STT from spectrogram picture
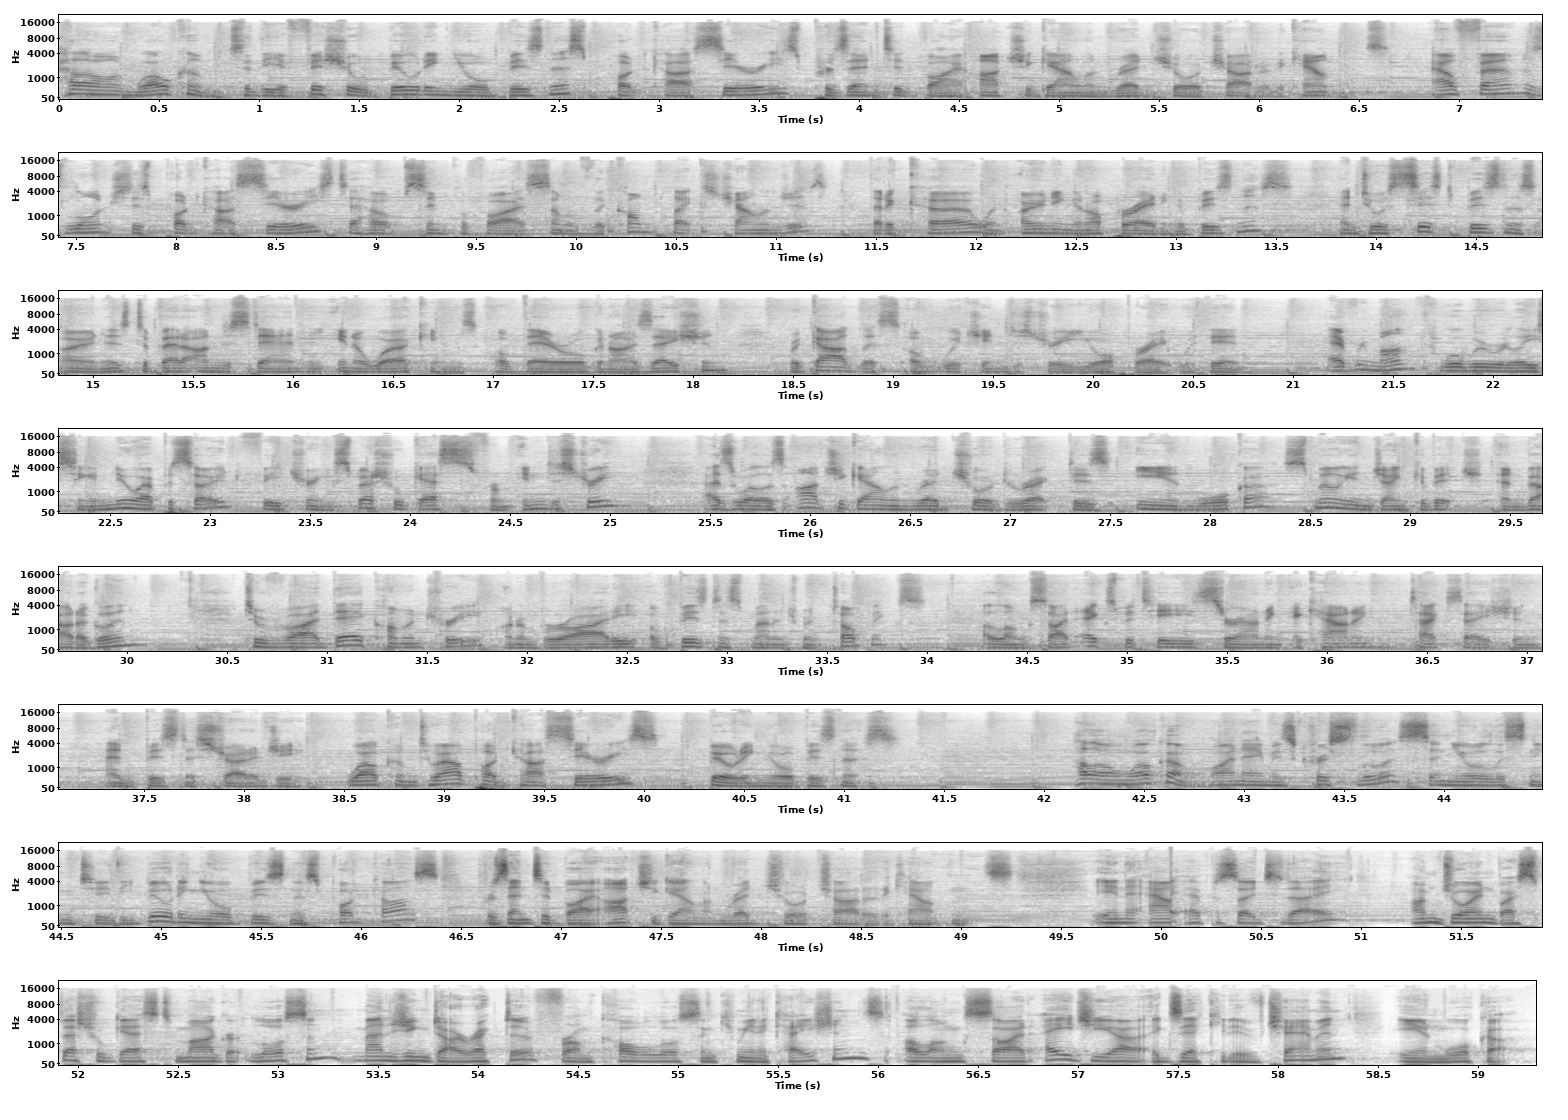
Hello and welcome to the official Building Your Business podcast series presented by Archer and Redshaw Chartered Accountants. Our firm has launched this podcast series to help simplify some of the complex challenges that occur when owning and operating a business and to assist business owners to better understand the inner workings of their organisation, regardless of which industry you operate within. Every month, we'll be releasing a new episode featuring special guests from industry, as well as Archer Gall and Redshaw directors Ian Walker, Smiljan Jankovic, and Valda Glenn, to provide their commentary on a variety of business management topics, alongside expertise surrounding accounting, taxation, and business strategy. Welcome to our podcast series, Building Your Business. Hello and welcome. My name is Chris Lewis, and you're listening to the Building Your Business podcast presented by Archie and Redshaw Chartered Accountants. In our episode today, I'm joined by special guest Margaret Lawson, Managing Director from Cole Lawson Communications, alongside AGR Executive Chairman Ian Walker.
